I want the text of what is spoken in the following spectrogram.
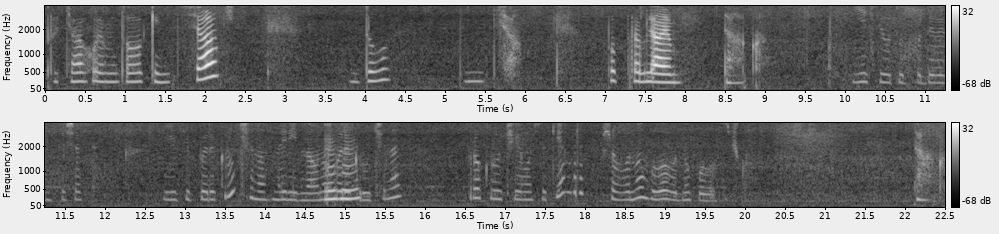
протягуємо до кінця. До кінця. Поправляємо. Так. Якщо отут подивимося зараз, якщо перекручено нерівно, воно Мгм. перекручене. Прокручуємо все кембрик, щоб воно було в одну полосочку. Так.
